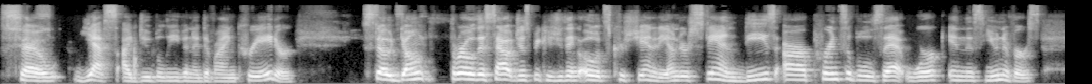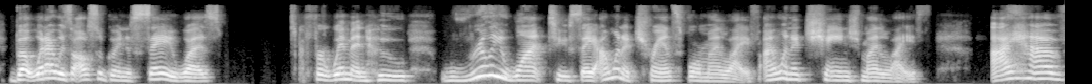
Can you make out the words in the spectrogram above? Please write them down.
So, yes, I do believe in a divine creator. So don't throw this out just because you think, oh, it's Christianity. Understand these are principles that work in this universe. But what I was also going to say was for women who really want to say, I want to transform my life, I want to change my life. I have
